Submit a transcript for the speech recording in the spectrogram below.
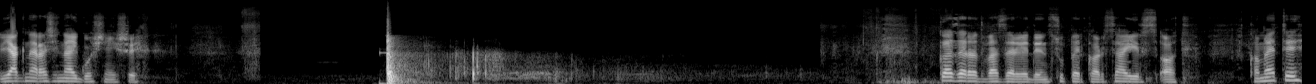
Jak na razie najgłośniejszy. Ko 0201 Super Corsairs od Komety.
